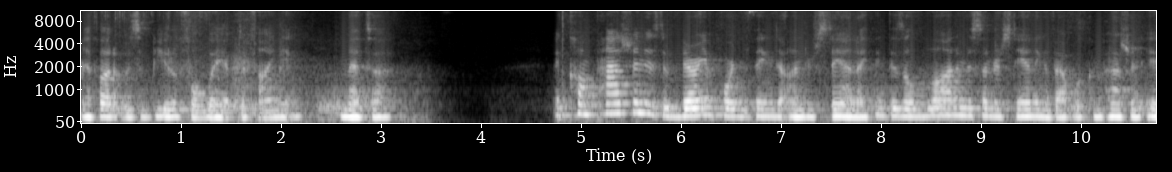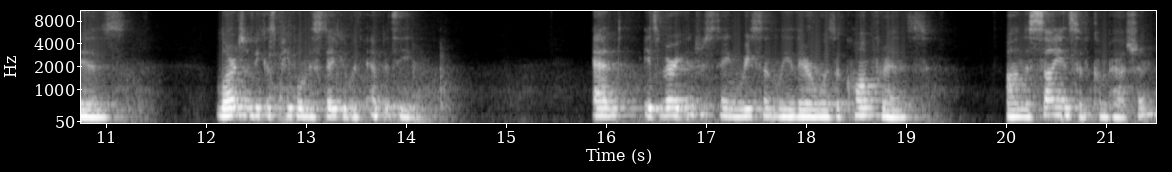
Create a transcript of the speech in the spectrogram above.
I thought it was a beautiful way of defining metta. And compassion is a very important thing to understand. I think there's a lot of misunderstanding about what compassion is, largely because people mistake it with empathy and it's very interesting, recently there was a conference on the science of compassion.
